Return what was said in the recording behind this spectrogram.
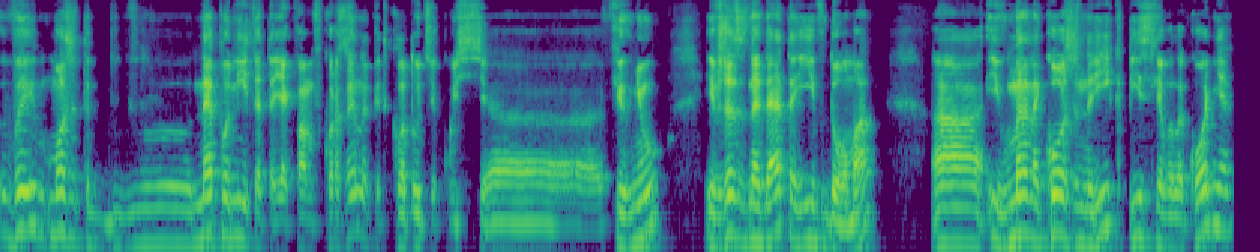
ви можете не помітити, як вам в корзину підкладуть якусь е, фігню, і вже знайдете її вдома. І в мене кожен рік після Великодня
